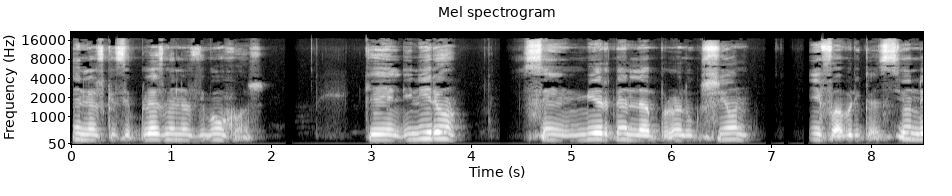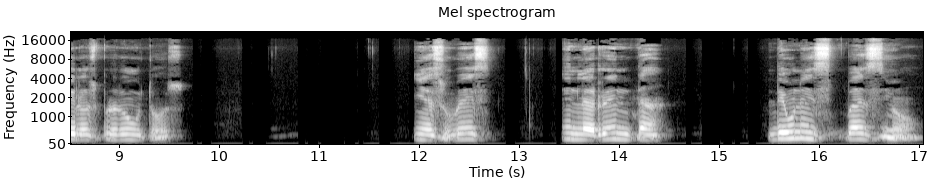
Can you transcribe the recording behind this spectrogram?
en los que se plasmen los dibujos, que el dinero se invierta en la producción y fabricación de los productos y a su vez en la renta de un espacio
